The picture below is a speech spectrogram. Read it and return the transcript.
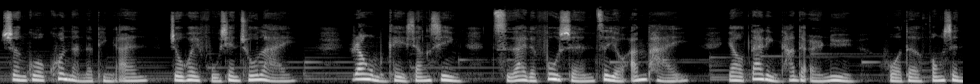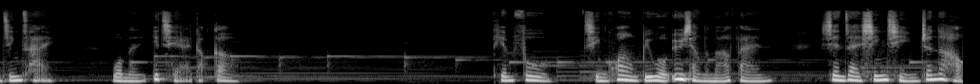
胜过困难的平安就会浮现出来，让我们可以相信慈爱的父神自有安排，要带领他的儿女活得丰盛精彩。我们一起来祷告：天父，情况比我预想的麻烦，现在心情真的好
